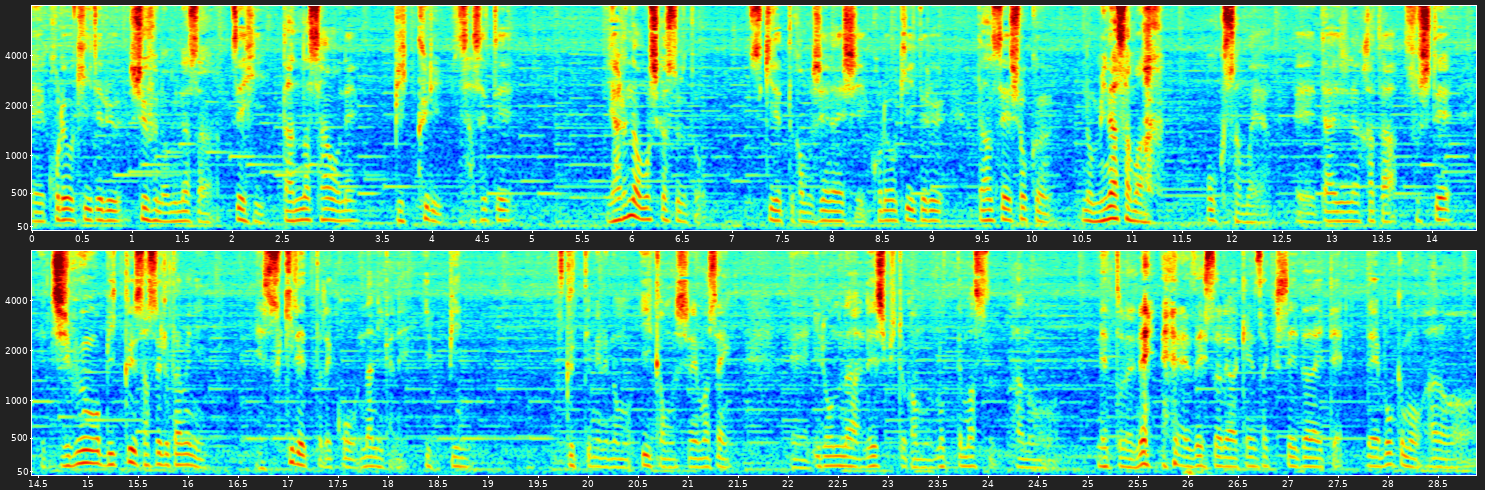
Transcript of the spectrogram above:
えー、これを聞いてる主婦の皆さん是非旦那さんをねびっくりさせてやるのはもしかするとスキレットかもしれないしこれを聞いてる男性諸君の皆様奥様や、えー、大事な方そして自分をびっくりさせるためにスキレットでこう何かね一品作ってみるのもいいかもしれません、えー、いろんなレシピとかも載ってます。あのネットでね 是非それは検索していただいて。で僕もあの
